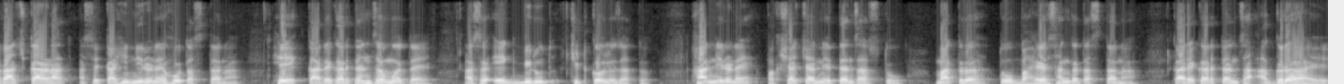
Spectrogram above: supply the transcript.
राजकारणात असे काही निर्णय होत असताना हे कार्यकर्त्यांचं मत आहे असं एक बिरुद चिटकवलं जातं. हा निर्णय पक्षाच्या नेत्यांचा असतो. मात्र तो बाहेर सांगत असताना कार्यकर्त्यांचा आग्रह आहे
